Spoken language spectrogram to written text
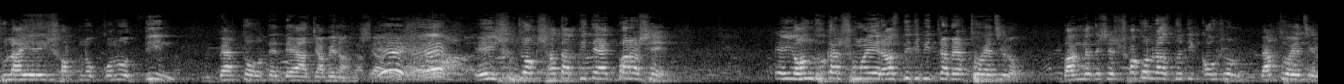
জুলাইয়ের এই স্বপ্ন কোনো দিন ব্যর্থ হতে দেয়া যাবে না। এই সুযোগ শতাব্দীতে একবার আসে। এই অন্ধকার সময়ে রাজনীতিবিদরা ব্যর্থ হয়েছিল। বাংলাদেশের সকল রাজনৈতিক কৌশল ব্যর্থ হয়েছিল।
